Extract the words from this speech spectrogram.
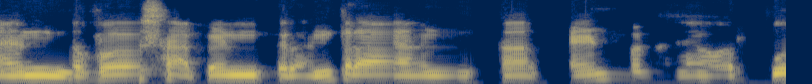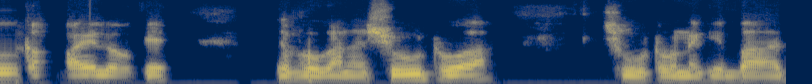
and the verse happened फिर अंतरा का एंड बनाया और पूरा कंपाइल होके जब वो गाना शूट हुआ शूट होने के बाद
